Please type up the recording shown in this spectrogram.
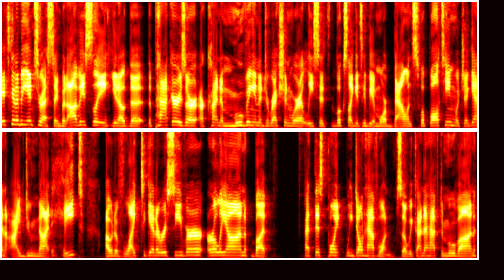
it's going to be interesting. But obviously, you know, the the Packers are are kind of moving in a direction where at least it looks like it's going to be a more balanced football team. Which again, I do not hate. I would have liked to get a receiver early on, but at this point, we don't have one. So we kind of have to move on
